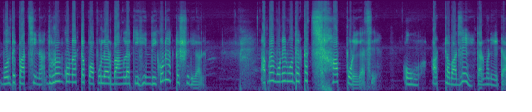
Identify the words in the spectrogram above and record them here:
বলতে পারছি না। ধরুন কোনো একটা পপুলার বাংলা কি হিন্দি, কোনো একটা সিরিয়াল আপনার মনের মধ্যে একটা ছাপ পড়ে গেছে। ও, আটটা বাজে? তার মানে এটা।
